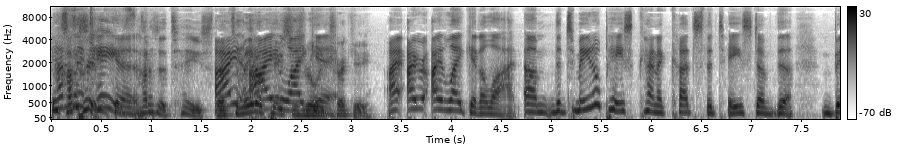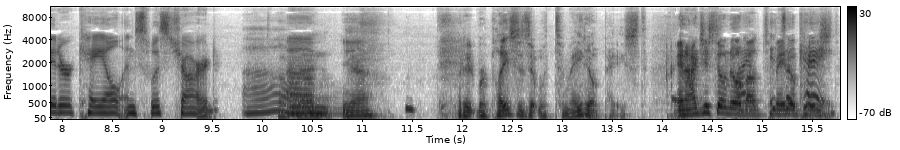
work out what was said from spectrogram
It's does it taste? good. How does it taste? The I- tomato I paste like is really it. tricky. I, I I like it a lot. Um, the tomato paste kind of cuts the taste of the bitter kale and Swiss chard. Oh. Okay. Um, yeah. But it replaces it with tomato paste. And I just don't know about it's tomato okay. paste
